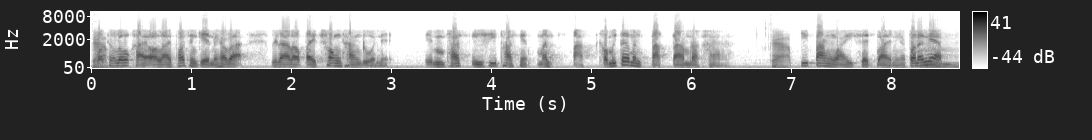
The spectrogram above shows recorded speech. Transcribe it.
คเพรับราะทั้งโลกขายออนไลน์เพราะสังเกตนะครับว่าเวลาเราไปช่องทางด่วนเนี่ย M plus Easy plus เนี่ยมันตัดคอมพิวเตอร์มันตัดตามราคาครับที่ตั้งไว้เซตไว้นะครับเพราะฉะนั้นเนี่ยอืม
